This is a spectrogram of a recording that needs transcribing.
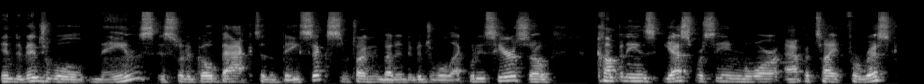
individual names is sort of go back to the basics. We're talking about individual equities here. So, companies, yes, we're seeing more appetite for risk.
